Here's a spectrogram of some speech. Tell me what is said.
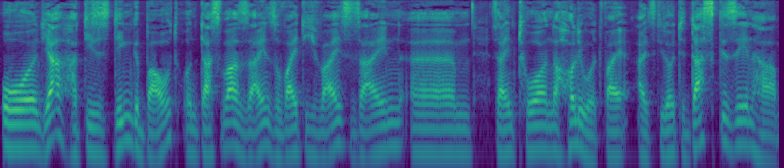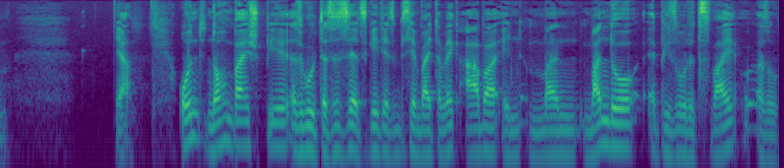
Und ja, hat dieses Ding gebaut und das war sein, soweit ich weiß, sein, ähm, sein Tor nach Hollywood, weil als die Leute das gesehen haben, Ja, und noch ein Beispiel, also gut, das ist jetzt, geht jetzt ein bisschen weiter weg, aber in Man Mando Episode 2, also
